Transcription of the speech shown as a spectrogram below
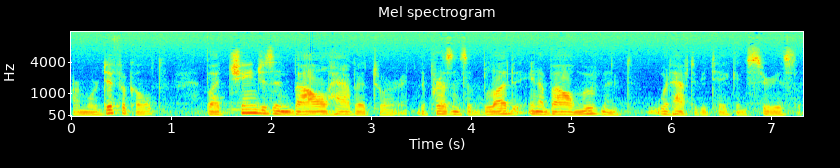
are more difficult but changes in bowel habit or the presence of blood in a bowel movement would have to be taken seriously.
